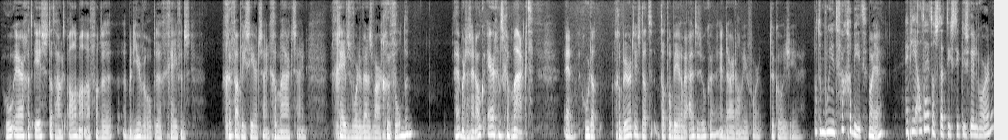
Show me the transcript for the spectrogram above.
hoe erg het is, dat hangt allemaal af van de manier waarop de gegevens gefabriceerd zijn, gemaakt zijn. Gegevens worden weliswaar gevonden, hè, maar ze zijn ook ergens gemaakt. En hoe dat gebeurd is, dat, dat proberen we uit te zoeken en daar dan weer voor te corrigeren. Wat een boeiend vakgebied. Mooi hè? Heb je altijd als statisticus willen worden?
